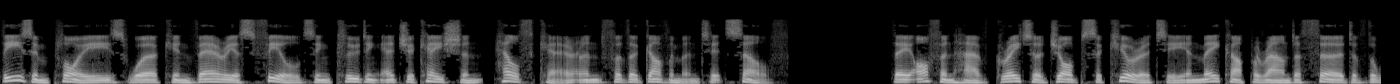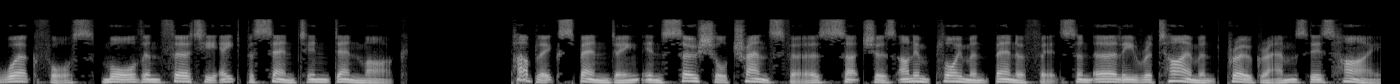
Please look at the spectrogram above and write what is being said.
These employees work in various fields including education, healthcare and for the government itself. They often have greater job security and make up around a third of the workforce more than 38% in Denmark. Public spending in social transfers such as unemployment benefits and early retirement programs is high.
